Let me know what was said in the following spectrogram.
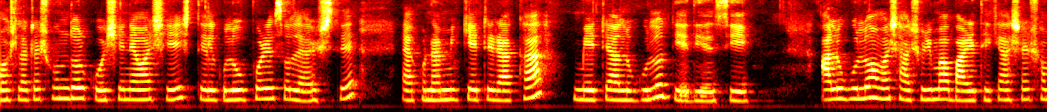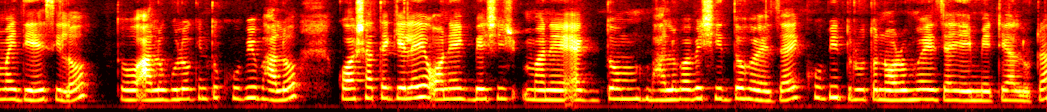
মশলাটা সুন্দর কষিয়ে নেওয়া শেষ, তেলগুলো উপরে চলে আসছে। এখন আমি কেটে রাখা মেটে আলুগুলো দিয়ে দিয়েছি। আলুগুলো আমার শাশুড়ি মা বাড়ি থেকে আসার সময় দিয়েছিল। তো আলুগুলো কিন্তু খুবই ভালো। কষাতে গেলে অনেক বেশি মানে একদম ভালোভাবে সিদ্ধ হয়ে যায়, খুবই দ্রুত নরম হয়ে যায় এই মেটে আলুটা।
